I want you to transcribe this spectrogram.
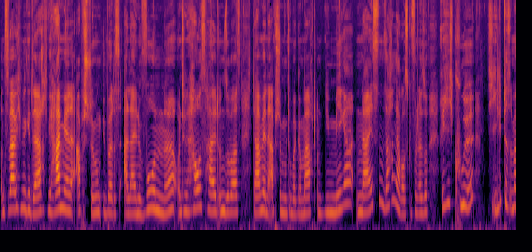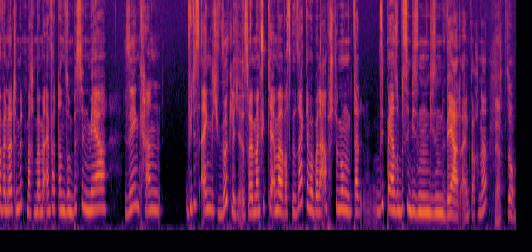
Und zwar habe ich mir gedacht, wir haben ja eine Abstimmung über das alleine Wohnen, ne? Und den Haushalt und sowas. Da haben wir eine Abstimmung drüber gemacht und die mega nicen Sachen herausgefunden. Also, richtig cool. Ich liebe das immer, wenn Leute mitmachen, weil man einfach dann so ein bisschen mehr sehen kann, wie das eigentlich wirklich ist. Weil man kriegt ja immer was gesagt, aber bei der Abstimmung, da sieht man ja so ein bisschen diesen, diesen Wert einfach, ne? Ja. So.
